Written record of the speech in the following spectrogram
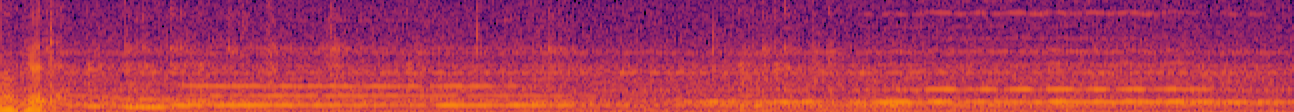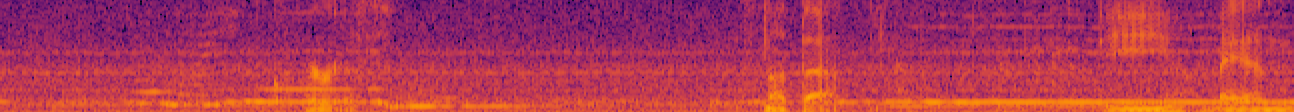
Oh, good. Aquarius. It's not that. D man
